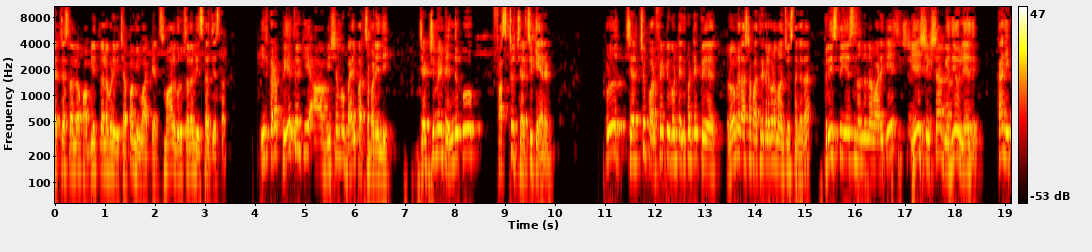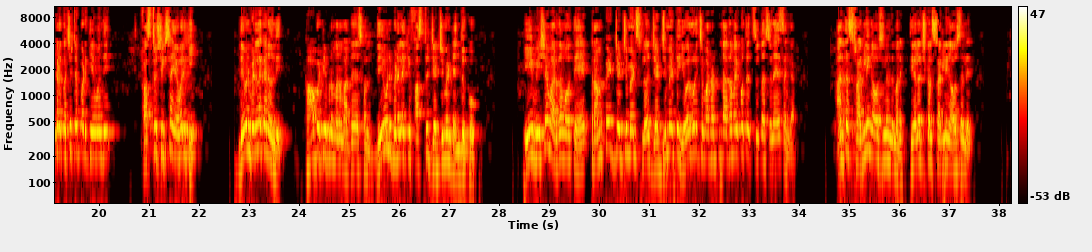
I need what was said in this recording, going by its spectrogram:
చర్చెస్లలో పబ్లిక్లలో పబ్లిక్లలో కూడా ఇవి చెప్పం ఈ వాక్యాలు. స్మాల్ గ్రూప్స్లలో డిస్కస్ చేస్తాం. ఇక్కడ పేతురికి ఆ విషయము బయలుపరచబడింది. జడ్జిమెంట్ ఎందుకు? ఫస్ట్ చర్చికి అనండి. ఇప్పుడు చర్చ్ పర్ఫెక్ట్గా ఉంటే ఎందుకంటే క్రి- రోమిల రాష్ట్ర పత్రికలు కూడా మనం చూస్తాం కదా. క్రీస్తు చేసినందున్న వాడికి ఏ శిక్ష విధి లేదు. కానీ ఇక్కడికి వచ్చేటప్పటికి ఏముంది? ఫస్ట్ శిక్ష ఎవరికి? దేవుని బిడలకనే ఉంది. కాబట్టి ఇప్పుడు మనం అర్థం చేసుకోవాలి. దేవుని బిడలకి ఫస్ట్ జడ్జిమెంట్ ఎందుకు? ఈ విషయం అర్థమవుతే ట్రంపెట్ జడ్జిమెంట్స్లో జడ్జిమెంట్ ఎవరి గురించి మాట్లాడుతుందో అర్థమైపోతుంది. సుత సునాయాసంగా. అంత స్ట్రగ్లింగ్ అవసరం లేదు మనకి. థియాలజికల్ స్ట్రగ్లింగ్ అవసరం లేదు.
